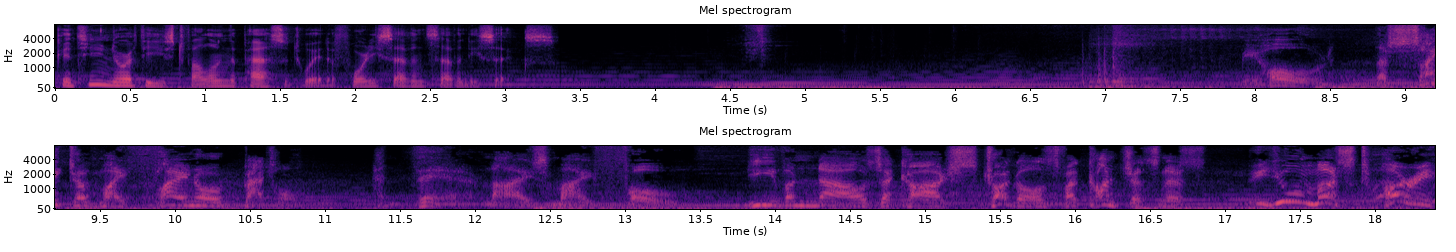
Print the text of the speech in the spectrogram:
Continue northeast following the passageway to 4776. Behold, the site of my final battle. And there lies my foe. Even now, Zakaj struggles for consciousness. You must hurry!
